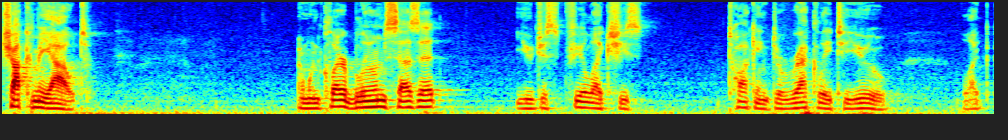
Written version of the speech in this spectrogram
chuck me out. And when Claire Bloom says it, you just feel like she's talking directly to you like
